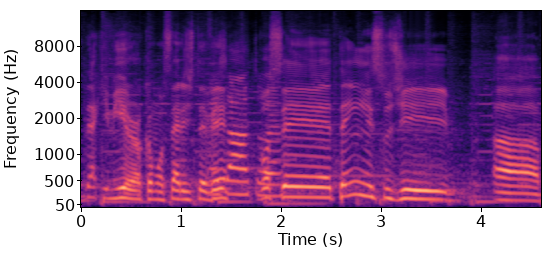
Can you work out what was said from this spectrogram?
Black Mirror como série de TV. Exato, é. Você tem isso de... ah,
